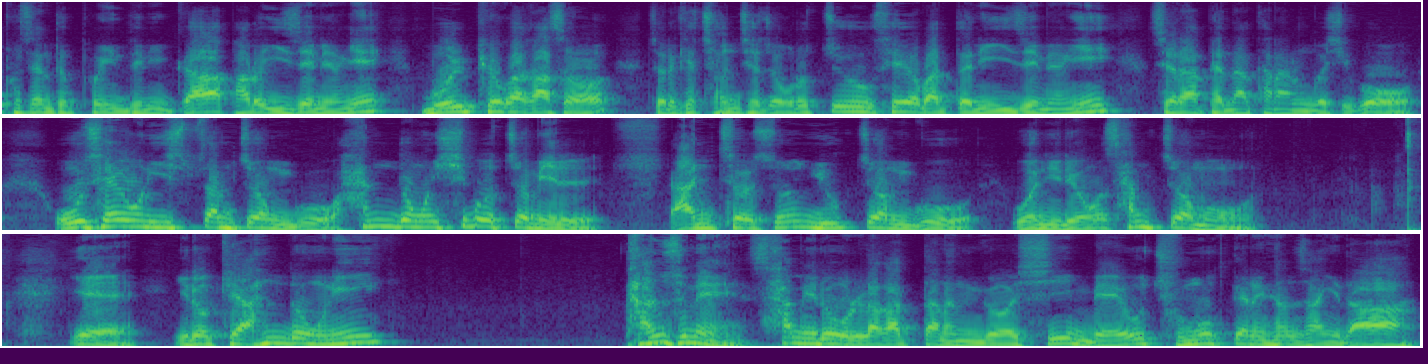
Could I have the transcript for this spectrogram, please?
5%포인트니까 바로 이재명의 몰표가 가서 저렇게 전체적으로 쭉 세어봤더니 이재명이 제일 앞에 나타나는 것이고 오세훈 23.9, 한동훈 15.1, 안철수는 6.9, 원희룡은 3.5. 예, 이렇게 한동훈이 단숨에 3위로 올라갔다는 것이 매우 주목되는 현상이다.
